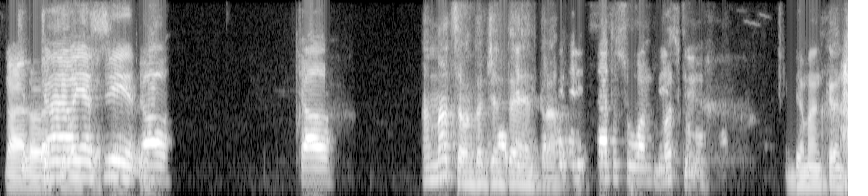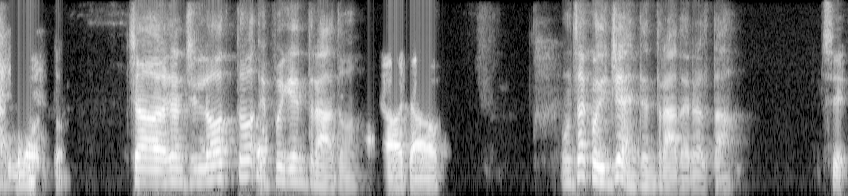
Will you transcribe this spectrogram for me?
Dai, allora Ciao, Yassir! Ciao! Ciao! Ammazza quanta gente entra! su One Piece, Abbiamo anche Ancillotto. Ciao, Ancillotto. E poi che è entrato? Ciao, ciao. Un sacco di gente è entrata in realtà. Sì.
